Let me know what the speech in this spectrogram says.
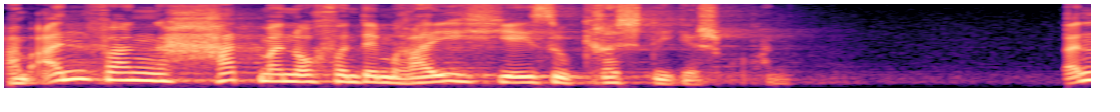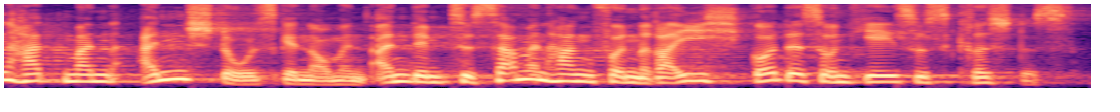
Am Anfang hat man noch von dem Reich Jesu Christi gesprochen. Dann hat man Anstoß genommen an dem Zusammenhang von Reich Gottes und Jesus Christus.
